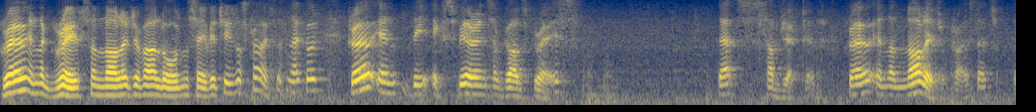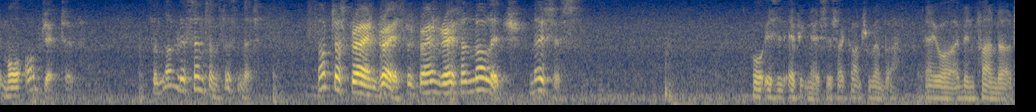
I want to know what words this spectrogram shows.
grow in the grace and knowledge of our Lord and Saviour Jesus Christ. Isn't that good? Grow in the experience of God's grace. That's subjective. Grow in the knowledge of Christ. That's more objective. It's a lovely sentence, isn't it? Not just grow in grace, but grow in grace and knowledge, gnosis. Or is it epignosis? I can't remember. There you are, I've been found out.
